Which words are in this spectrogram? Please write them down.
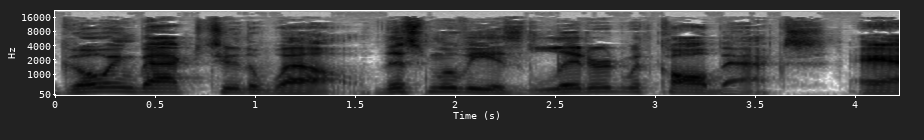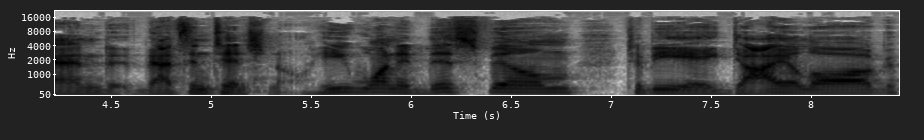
Going back to the well. This movie is littered with callbacks, and that's intentional. He wanted this film to be a dialogue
